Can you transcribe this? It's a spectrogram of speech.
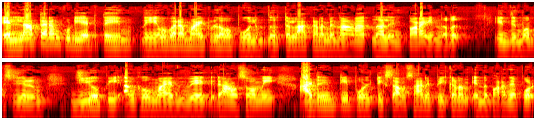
എല്ലാത്തരം കുടിയേറ്റത്തെയും നിയമപരമായിട്ടുള്ളവ പോലും നിർത്തലാക്കണമെന്നാണ് നളിൻ പറയുന്നത്. ഇന്ത്യൻ വംശജനും ജി ഒ പി അംഗവുമായ വിവേക് രാമസ്വാമി ഐഡന്റിറ്റി പൊളിറ്റിക്സ് അവസാനിപ്പിക്കണം എന്ന് പറഞ്ഞപ്പോൾ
